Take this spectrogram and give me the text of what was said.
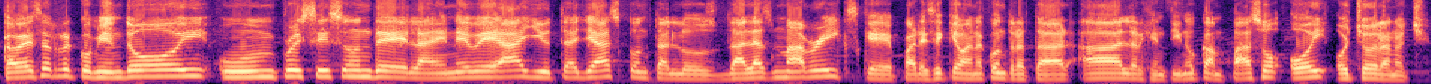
A veces recomiendo hoy un preseason de la NBA Utah Jazz contra los Dallas Mavericks que parece que van a contratar al argentino Campazo hoy 8 de la noche.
